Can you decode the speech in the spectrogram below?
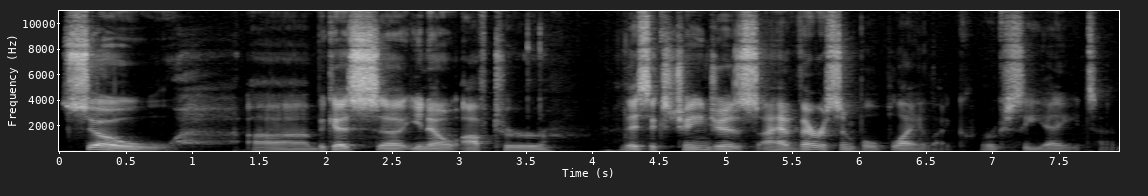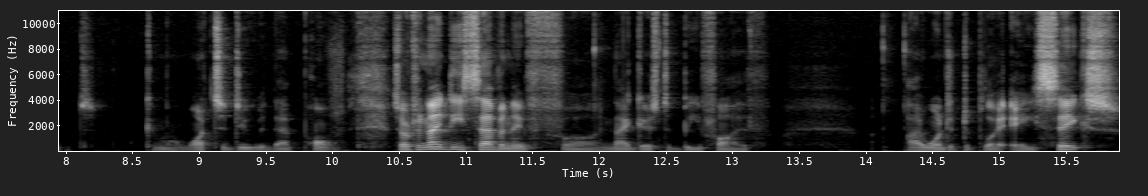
So, uh, because uh, you know after this exchanges, I have very simple play like rook c8 and come on, what to do with that pawn. So after knight d7, if uh, knight goes to b5, I wanted to play a6.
